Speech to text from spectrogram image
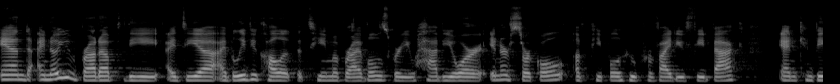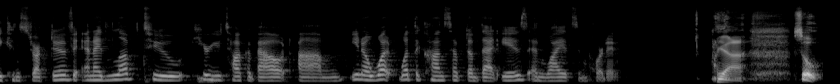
and I know you've brought up the idea, I believe you call it the team of rivals, where you have your inner circle of people who provide you feedback and can be constructive. And I'd love to hear you talk about, um, you know, what what the concept of that is and why it's important. Yeah. So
